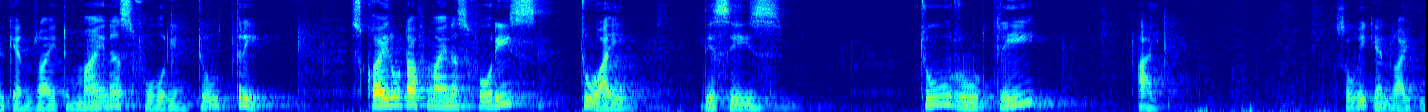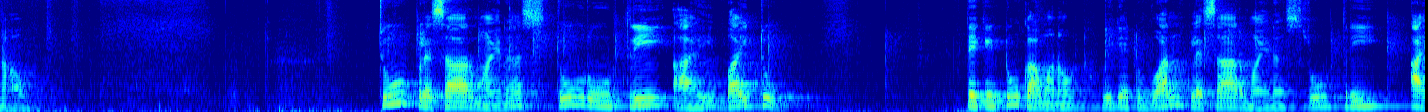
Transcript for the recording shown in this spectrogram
you can write minus 4 into 3. Square root of minus 4 is 2i. This is 2 root 3 i. So, we can write now 2 plus or minus 2 root 3 i by 2 taking 2 common out we get 1 plus or minus root 3 i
